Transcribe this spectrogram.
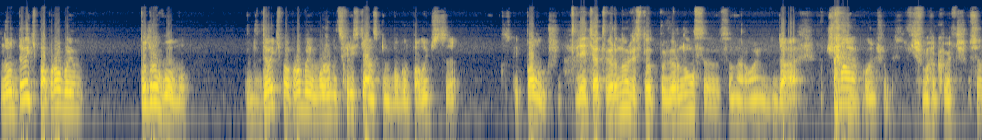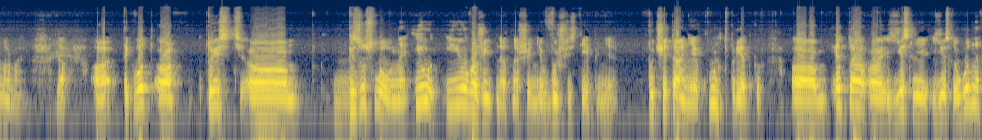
Но вот давайте попробуем по-другому. Давайте попробуем, может быть, с христианским богом получится так сказать, получше. Эти отвернулись, тот повернулся, все нормально. Да, чума кончилась. Чума кончилась. Все нормально, да. А, так вот, а, то есть, а, безусловно, и, и уважительное отношение в высшей степени, почитание, культ предков, это, если, если угодно,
